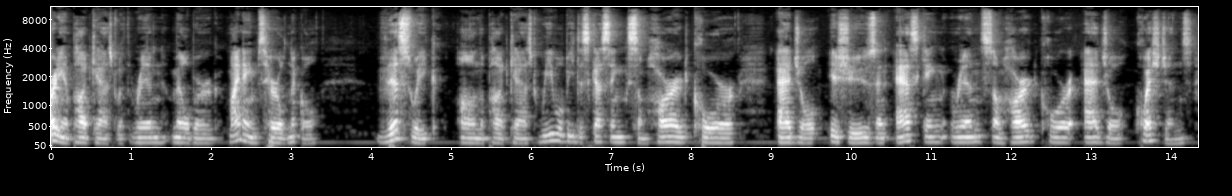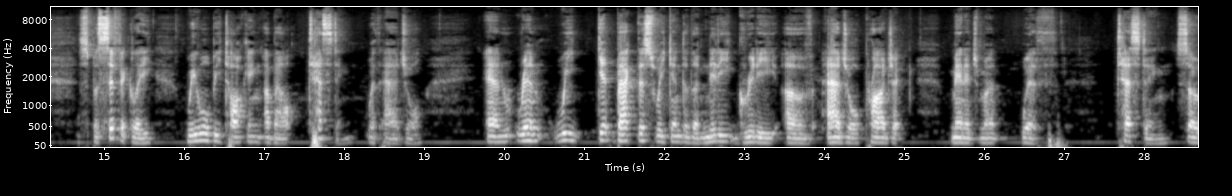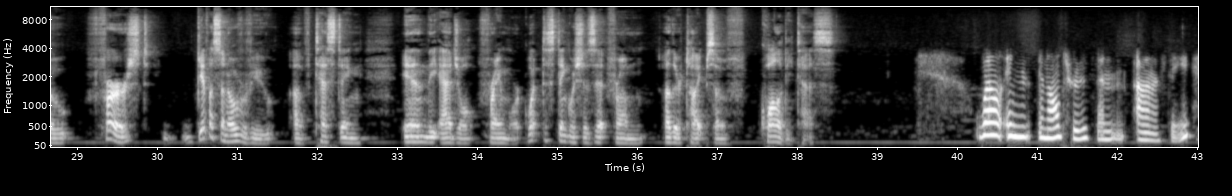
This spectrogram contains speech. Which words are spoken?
Guardian podcast with Ryn Melberg. My name's Harold Nickel. This week on the podcast, we will be discussing some hardcore Agile issues and asking Ryn some hardcore Agile questions. Specifically, we will be talking about testing with Agile. And Ryn, we get back this week into the nitty gritty of Agile project management with testing. So, first, give us an overview of testing in the Agile framework. What distinguishes it from other types of quality tests? Well, in, in all truth and honesty,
